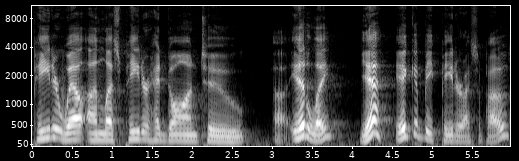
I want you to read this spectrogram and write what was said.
Peter? Well, unless Peter had gone to uh, Italy, yeah, it could be Peter, I suppose.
